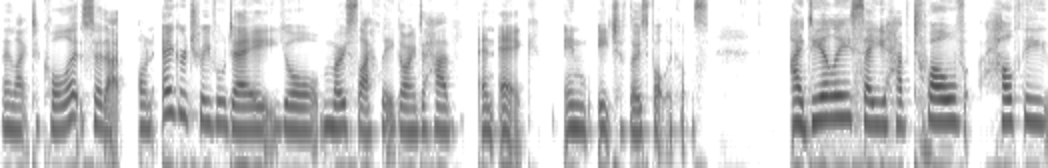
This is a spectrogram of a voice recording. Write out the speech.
they like to call it, so that on egg retrieval day, you're most likely going to have an egg in each of those follicles. Ideally, say you have 12 healthy,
